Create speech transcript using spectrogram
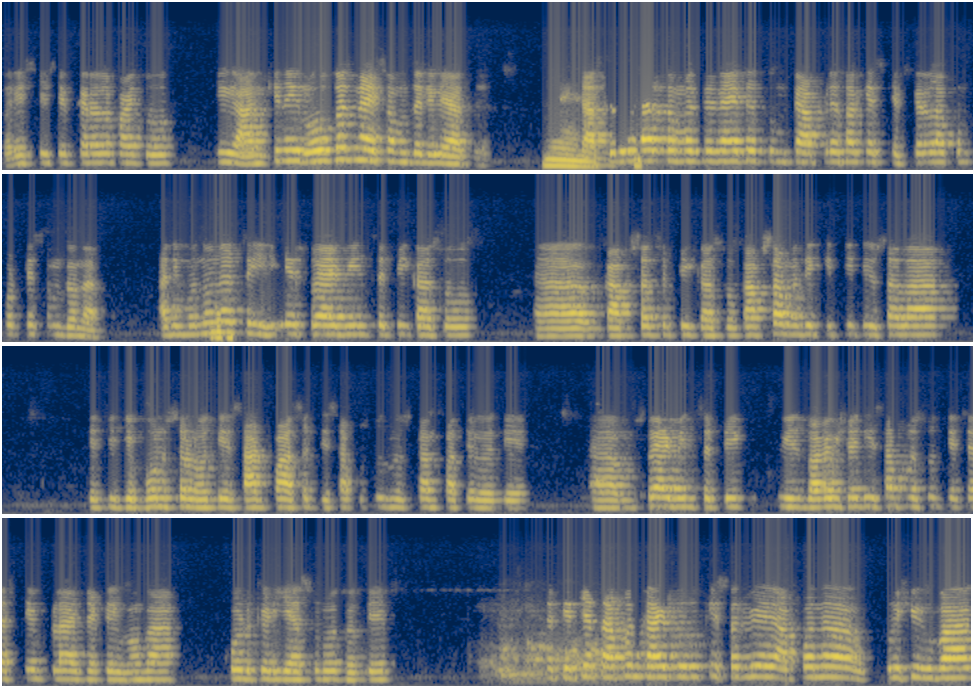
बरेचसे शेतकऱ्याला पाहतो की आणखीनही रोगच नाही समजलेले हम्म. शास्त्रज्ञाला समजले नाही तर तुमच्या आपल्यासारख्या शेतकऱ्याला आपण कुठे समजवणार आणि म्हणूनच हे सोयाबीनचं पीक असो कापसाचं पीक असो कापसामध्ये किती दिवसाला त्याची जे बोंडसड होते साठ पासष्ट दिवसापासून नुकसान पातळी होते. सोयाबीनचं पीक वीस बावीसच्या दिवसापासून त्याच्या स्टेपला काही मग खोडकिडी या सुरुवात होते. तर त्याच्यात आपण काय करू की सर्व आपण कृषी विभाग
